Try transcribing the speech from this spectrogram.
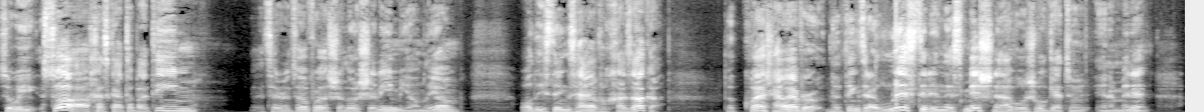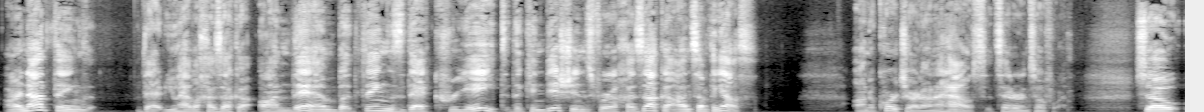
So we saw chazkat batim, etc. and so forth, shalosh shanim, yom liyom. All these things have chazaka. The question, however, the things that are listed in this Mishnah, which we'll get to in a minute, are not things that you have a chazaka on them, but things that create the conditions for a chazaka on something else, on a courtyard, on a house, etc., and so forth. So,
